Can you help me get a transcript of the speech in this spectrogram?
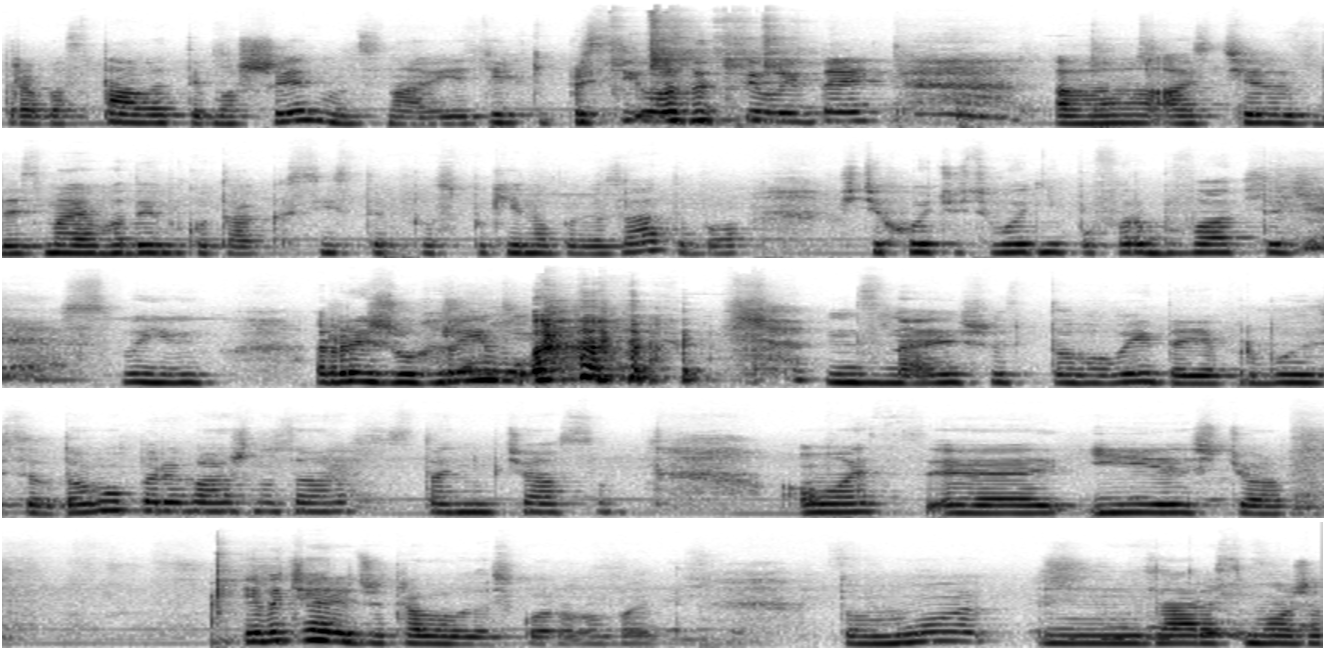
треба ставити машину. Не знаю, я тільки присіла за цілий день. А, через десь маю годинку так сісти по- спокійно пов'язати, бо ще хочу сьогодні пофарбувати свою рижу гриву. Не знаю, що з того вийде. Я фарбуюся вдома переважно зараз останнім часом. Ось е, і що? І вечерять вже треба буде скоро робити. Тому зараз, може,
